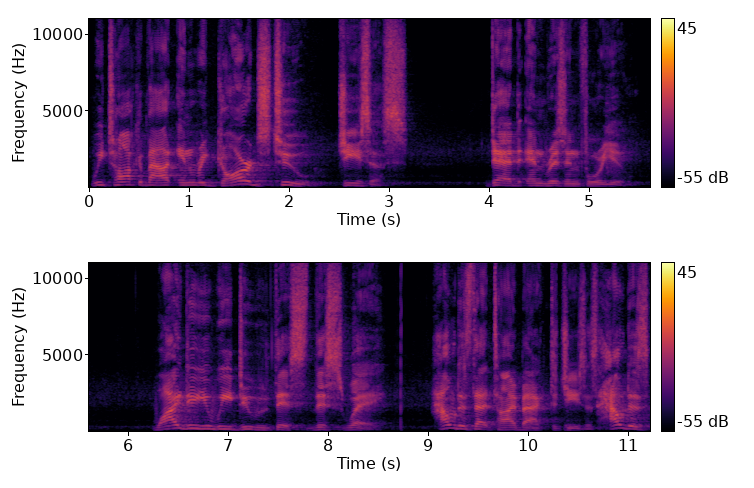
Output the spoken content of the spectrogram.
we talk about in regards to Jesus, dead and risen for you. Why do you, we do this this way? How does that tie back to Jesus? How does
